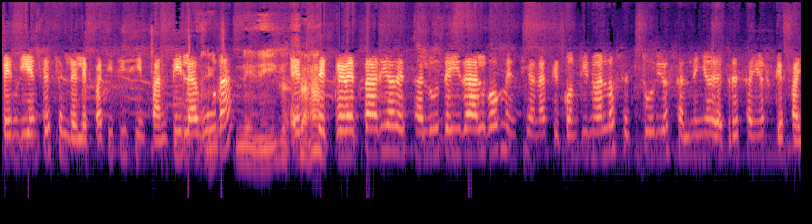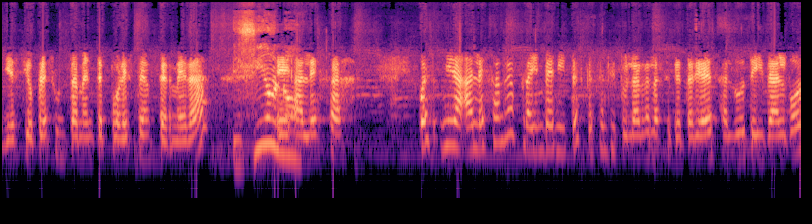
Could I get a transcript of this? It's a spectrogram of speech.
pendientes, el de la hepatitis infantil aguda, Ni digas. el ajá. secretario de Salud de Hidalgo menciona que continúan los estudios al niño de tres años que falleció presuntamente por esta enfermedad. ¿Y sí o no? Eh, Aleja. Pues mira, Alejandro Efraín Benítez, que es el titular de la Secretaría de Salud de Hidalgo,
